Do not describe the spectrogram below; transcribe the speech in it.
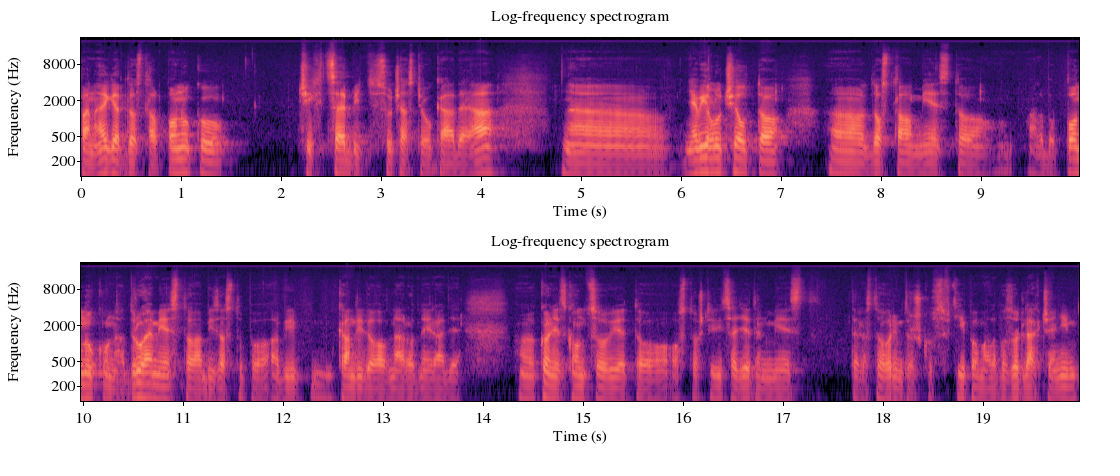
Pán Heger dostal ponuku, či chce byť súčasťou KDH. E, nevylúčil to dostal miesto alebo ponuku na druhé miesto, aby, zastupoval, aby kandidoval v Národnej rade. Konec koncov je to o 141 miest teraz to hovorím trošku s vtipom alebo s odľahčením,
